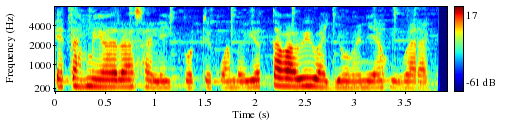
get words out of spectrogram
esta es mi hora salir porque cuando yo estaba viva yo venía a jugar aquí.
